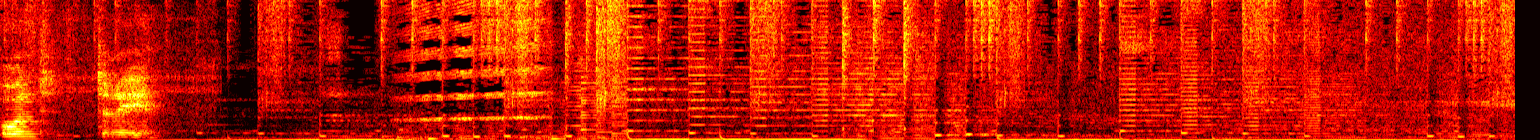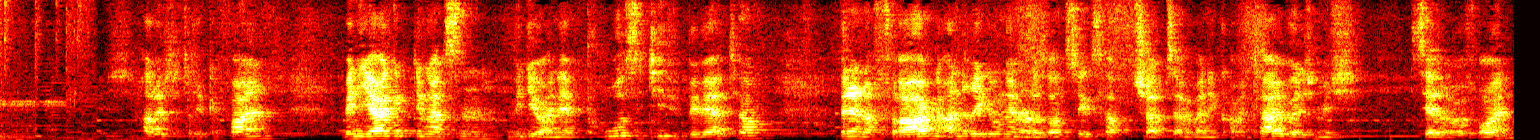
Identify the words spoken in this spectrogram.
und drehen. Hat euch der Trick gefallen? Wenn ja, gebt dem ganzen Video eine positive Bewertung. Wenn ihr noch Fragen, Anregungen oder sonstiges habt, schreibt es einfach in die Kommentare, würde ich mich sehr darüber freuen.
